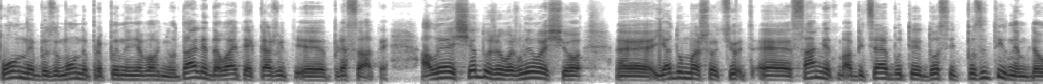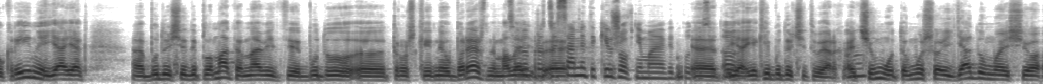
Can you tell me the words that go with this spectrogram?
повне безумовне припинення вогню. Далі давайте, як кажуть, е, плясати. Але ще дуже важливо, що е, я думаю, що цю е, саміт обіцяє бути досить позитивним для України. Я як Будучи дипломатом, навіть буду е, трошки необережним, але Це ви про це е, саміт, який в жовтні має відбутися. Е, який буде в четвер. Ага. Чому? Тому що я думаю, що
